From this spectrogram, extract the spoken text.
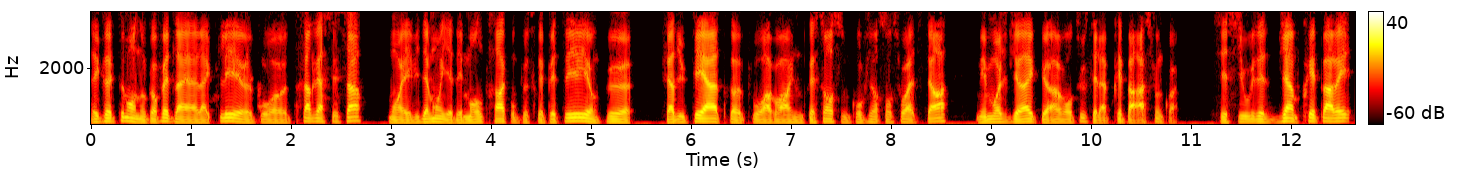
Exactement. Donc en fait, la, la clé euh, pour euh, traverser ça, bon, évidemment, il y a des mantras qu'on peut se répéter, on peut faire du théâtre pour avoir une présence, une confiance en soi, etc. Mais moi, je dirais qu'avant tout, c'est la préparation, quoi. C'est si vous êtes bien préparé.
